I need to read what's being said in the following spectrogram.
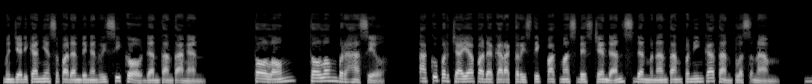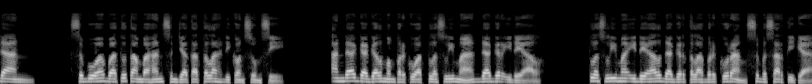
menjadikannya sepadan dengan risiko dan tantangan. Tolong, tolong berhasil. Aku percaya pada karakteristik Pakmas Descendants dan menantang peningkatan plus 6. Dan, sebuah batu tambahan senjata telah dikonsumsi. Anda gagal memperkuat plus 5 dagger ideal. Plus 5 ideal dagger telah berkurang sebesar 3.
